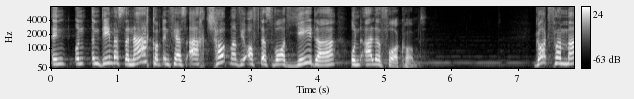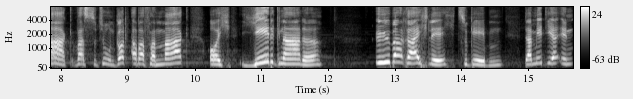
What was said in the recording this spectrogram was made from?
in, und in dem, was danach kommt, in Vers 8, schaut mal, wie oft das Wort jeder und alle vorkommt. Gott vermag was zu tun. Gott aber vermag euch jede Gnade überreichlich zu geben, damit ihr in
